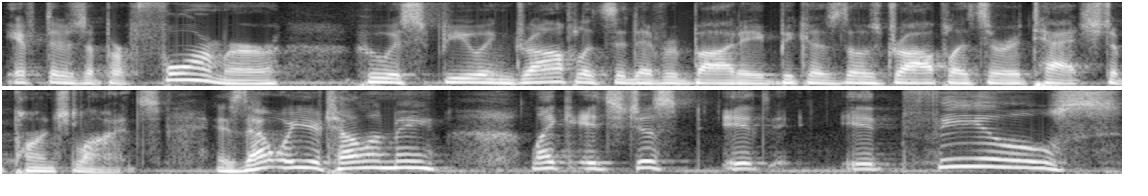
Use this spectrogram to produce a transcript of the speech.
if there's a performer who is spewing droplets at everybody because those droplets are attached to punchlines. Is that what you're telling me? Like it's just it it feels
